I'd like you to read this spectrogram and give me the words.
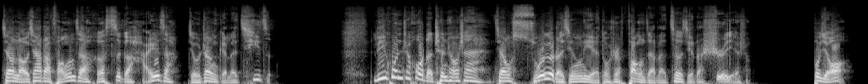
将老家的房子和四个孩子就让给了妻子。离婚之后的陈长山将所有的精力都是放在了自己的事业上。不久。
